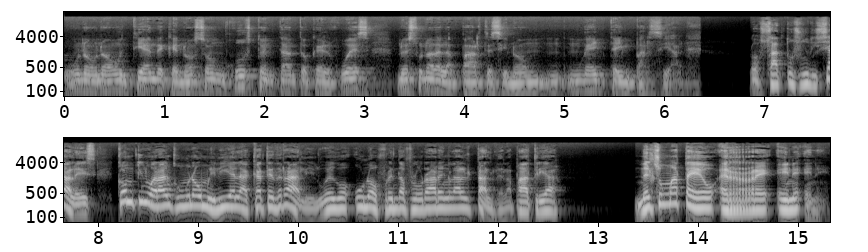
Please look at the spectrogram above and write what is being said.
uno, uno, entiende que no son justos en tanto que el juez no es una de las partes, sino un ente imparcial. Los actos judiciales continuarán con una humilía en la catedral y luego una ofrenda floral en el altar de la patria. Nelson Mateo, RNN.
